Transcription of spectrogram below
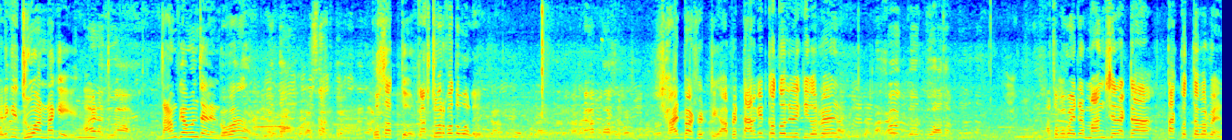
এটা কি জুয়ান নাকি? দাম কেমন চাইলেন বাবা পঁচাত্তর কাস্টমার কত বলে ষাট বাষট্টি আপনার টার্গেট কত হলে বিক্রি করবেন আচ্ছা বাবা এটা মাংসের একটা তাক করতে পারবেন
